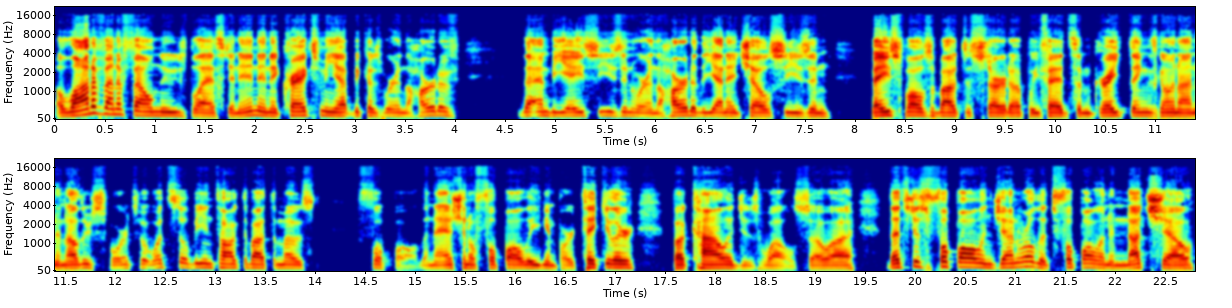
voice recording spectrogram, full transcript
a lot of NFL news blasting in, and it cracks me up because we're in the heart of the NBA season, we're in the heart of the NHL season. Baseball's about to start up. We've had some great things going on in other sports, but what's still being talked about the most? Football, the National Football League in particular, but college as well. So uh, that's just football in general. That's football in a nutshell.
